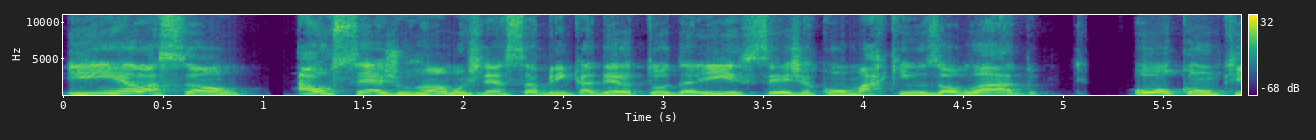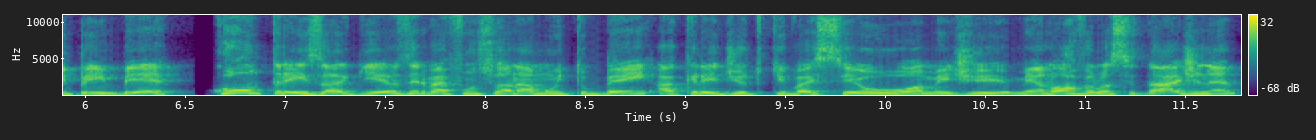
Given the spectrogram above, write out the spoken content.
E em relação ao Sérgio Ramos nessa brincadeira toda aí, seja com o Marquinhos ao lado ou com o Kipembe, com três zagueiros ele vai funcionar muito bem. Acredito que vai ser o homem de menor velocidade, né?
